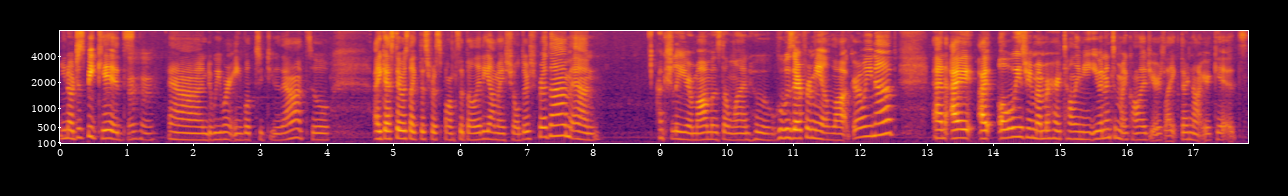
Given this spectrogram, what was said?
you know just be kids. Hmm and we weren't able to do that. So i guess there was like this responsibility on my shoulders for them. And actually your mom was the one who who was there for me a lot growing up. And i i always remember her telling me even into my college years like they're not your kids.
